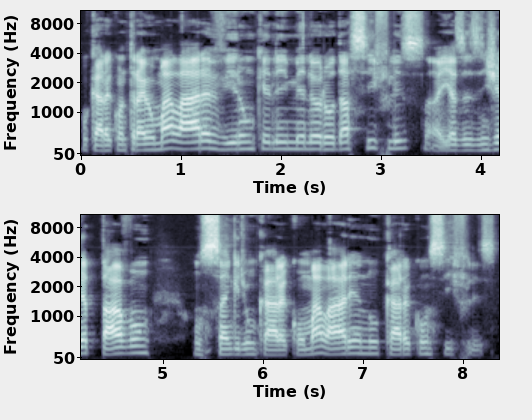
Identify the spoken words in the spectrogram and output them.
o cara contraiu malária, viram que ele melhorou da sífilis, aí às vezes injetavam um sangue de um cara com malária no cara com sífilis.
